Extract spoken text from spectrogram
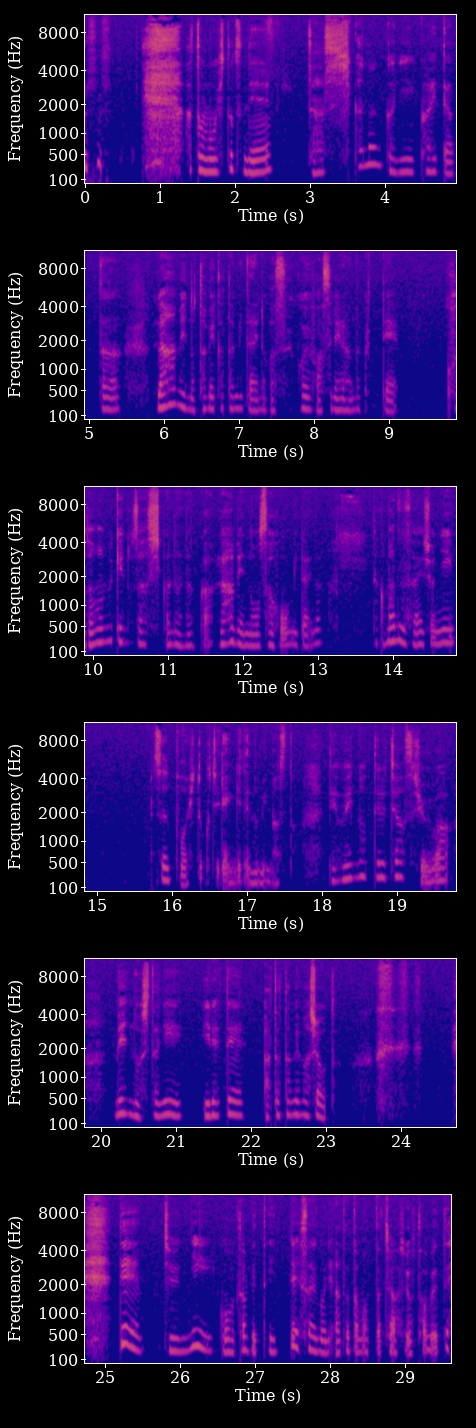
あともう一つね。雑誌かなんかに書いてあったラーメンの食べ方みたいのがすごい忘れらんなくって子供向けの雑誌かな？なんかラーメンのお作法みたいな。なんかまず最初にスープを一口レンゲで飲みますと。で上に乗ってるチャーシューは麺の下に入れて温めましょうと。で順にこう食べていって最後に温まったチャーシューを食べて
